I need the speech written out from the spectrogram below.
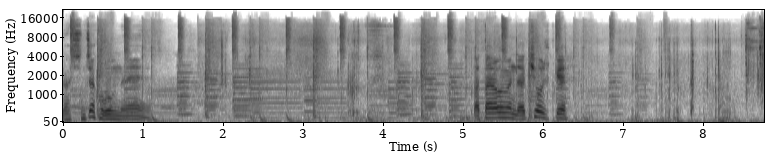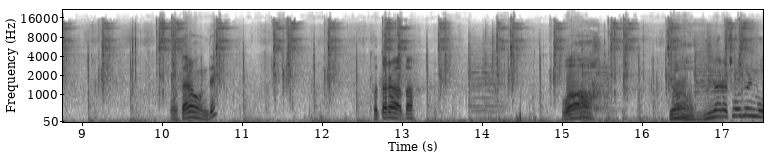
야 진짜 겁없네. 나 따라오면 내가 키워줄게. 어 따라오는데? 더 따라와봐. 와, 야 우리나라 청설모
